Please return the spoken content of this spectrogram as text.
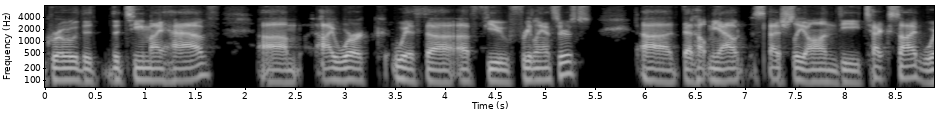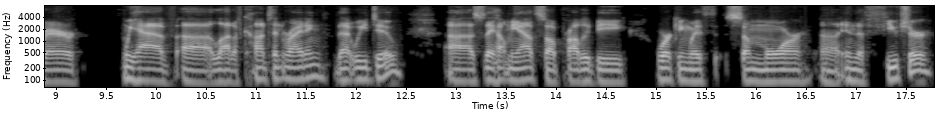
grow the the team I have. Um, I work with uh, a few freelancers uh, that help me out, especially on the tech side, where we have uh, a lot of content writing that we do. Uh, so they help me out. So I'll probably be working with some more uh, in the future.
